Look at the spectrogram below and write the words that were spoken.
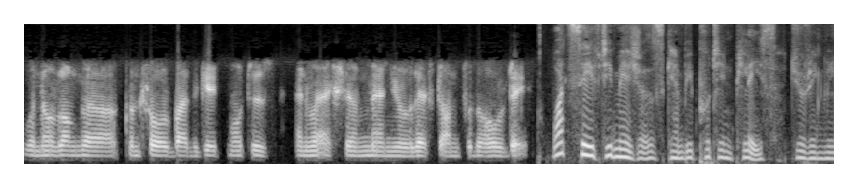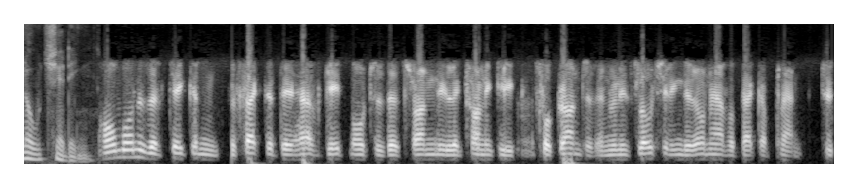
were no longer controlled by the gate motors and were actually on manual left on for the whole day. What safety measures can be put in place during load shedding? Homeowners have taken the fact that they have gate motors that's run electronically for granted, and when it's load shedding, they don't have a backup plan to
